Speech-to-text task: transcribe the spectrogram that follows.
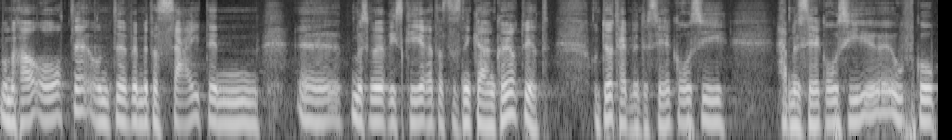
wo man kann orten kann. Und äh, wenn man das sagt, dann äh, muss man riskieren, dass das nicht gern gehört wird. Und dort hat man eine sehr große, hat man eine sehr große äh, Aufgabe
